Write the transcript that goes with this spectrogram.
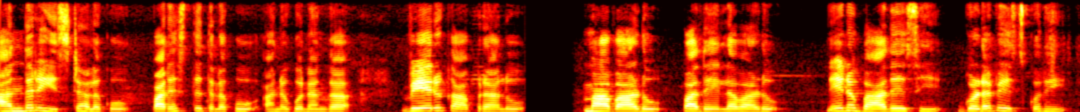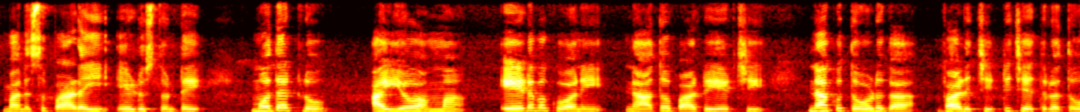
అందరి ఇష్టాలకు పరిస్థితులకు అనుగుణంగా వేరు కాపురాలు. మా వాడు పదేళ్ళవాడు. నేను బాధేసి గొడవేసుకొని మనసు పాడయి ఏడుస్తుంటే మొదట్లో అయ్యో అమ్మ ఏడవకు అని నాతో పాటు ఏడ్చి నాకు తోడుగా వాడి చిట్టి చేతులతో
